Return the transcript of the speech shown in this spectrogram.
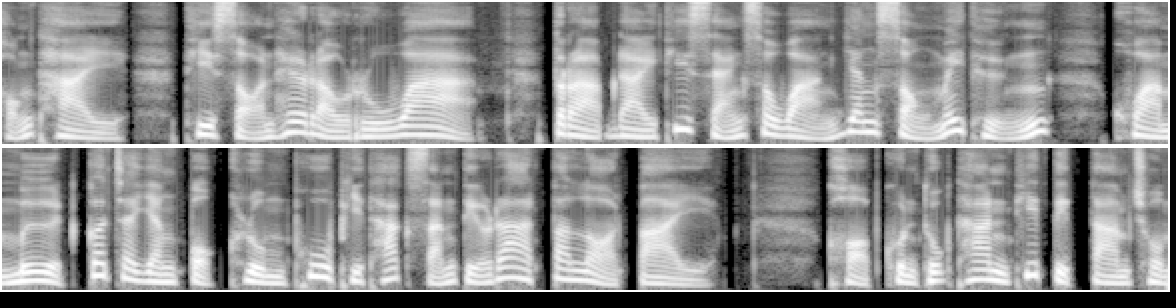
ของไทย ที่สอนให้เรารู้ว่า ตราบใดที่แสงสว่างยังส่องไม่ถึง ความมืดก็จะยังปกคลุมผู้พิทักษ์สันติราษฎร์ตลอดไป ขอบคุณทุกท่านที่ติดตามชม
